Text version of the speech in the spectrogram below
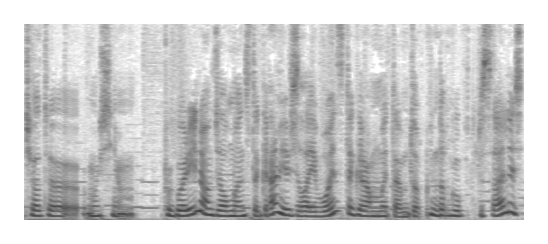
что-то мы с ним поговорили, он взял мой инстаграм, я взяла его инстаграм, мы там друг на друга подписались,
